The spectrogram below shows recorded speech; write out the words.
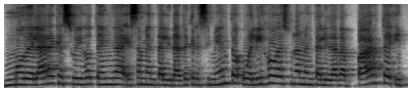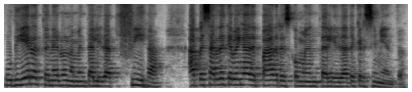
modelar a que su hijo tenga esa mentalidad de crecimiento o el hijo es una mentalidad aparte y pudiera tener una mentalidad fija, a pesar de que venga de padres con mentalidad de crecimiento?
